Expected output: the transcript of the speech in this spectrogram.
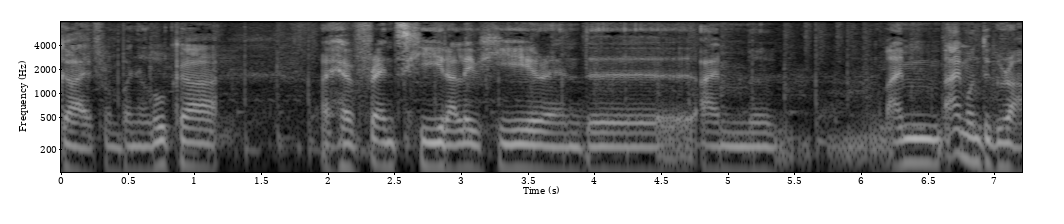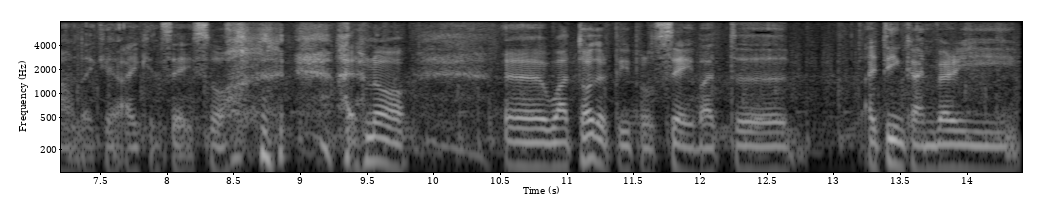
guy from Banja Luka. I have friends here. I live here, and uh, I'm uh, I'm I'm on the ground. I can I can say so. I don't know uh, what other people say, but uh, I think I'm very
